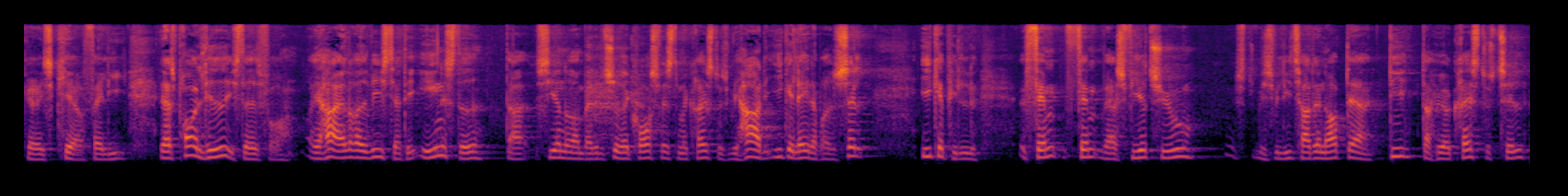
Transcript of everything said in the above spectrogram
kan risikere at falde i. Lad os prøve at lede i stedet for. Og jeg har allerede vist jer det ene sted, der siger noget om, hvad det betyder at korsfæste med Kristus. Vi har det i Galaterbrevet selv, i kapitel 5, 5, vers 24, hvis vi lige tager den op der. De, der hører Kristus til,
